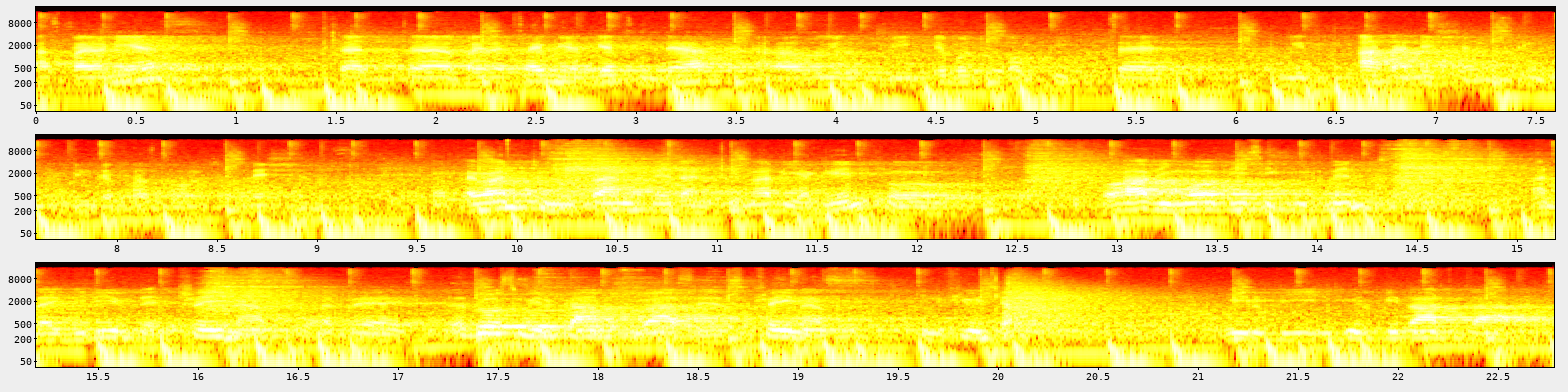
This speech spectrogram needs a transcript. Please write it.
as pioneers that uh, by the time we are getting there, uh, we will be able to compete uh, with other nations, including the first world nations. I want to thank Dedan Kimathi again for, for having all this equipment and I believe the trainers, those will come to us as trainers in future will be, will be that.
